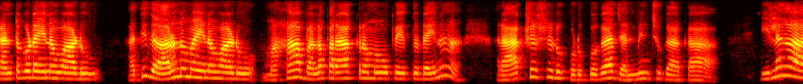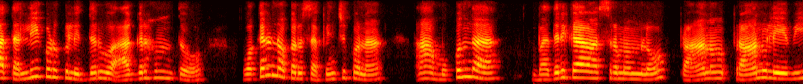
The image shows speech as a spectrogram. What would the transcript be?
కంటకుడైన వాడు అతి దారుణమైన వాడు మహాబల పరాక్రమోపేతుడైన రాక్షసుడు కొడుకుగా జన్మించుగాక. ఇలా ఆ తల్లి కొడుకులిద్దరూ ఆగ్రహంతో ఒకరినొకరు శపించుకొన ఆ ముకుంద బదరికాశ్రమంలో ప్రాణం ప్రాణులేవి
